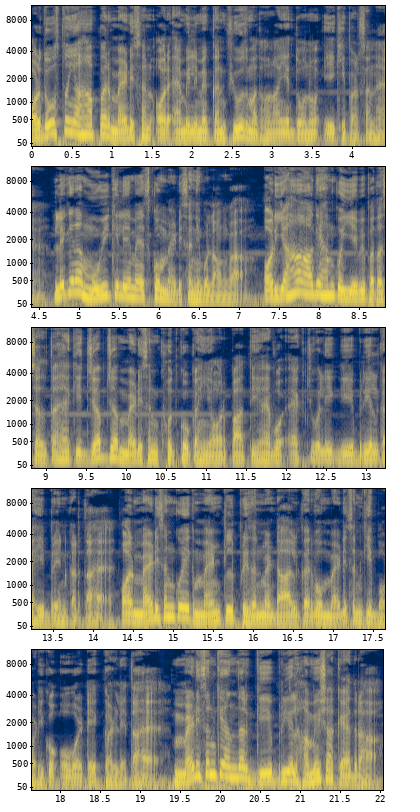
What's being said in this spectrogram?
और दोस्तों, यहाँ पर मेडिसन और एमिली में कंफ्यूज मत होना, ये दोनों एक ही पर्सन है। लेकिन अब मूवी के लिए मैं इसको मेडिसन ही बुलाऊँगा। और यहाँ आगे हमको ये भी पता चलता है कि जब जब मेडिसन खुद को कहीं और पाती है, वो एक्चुअली गेब्रियल का ही ब्रेन करता जाता है और मेडिसन को एक मेंटल प्रिजन में डालकर वो मेडिसन की बॉडी को ओवरटेक कर लेता है। मेडिसन के अंदर गेब्रियल हमेशा कैद रहा,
